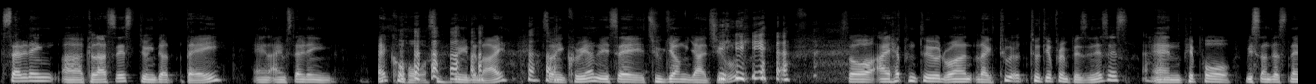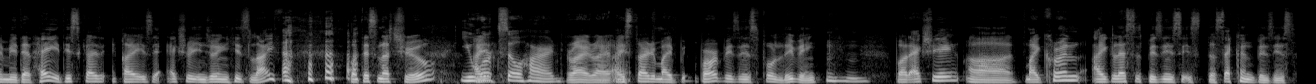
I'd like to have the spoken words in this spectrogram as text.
selling uh, glasses during the day, and I'm selling alcohol during the night. So in Korean we say 주경 야주. So I happen to run like two two different businesses, Uh-huh. and people misunderstand me that hey, this guy guy is actually enjoying his life, but that's not true. You I- work so hard. Right, right. I started my bar business for a living. Mm-hmm. But actually, uh, my current eyeglasses business is the second business.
